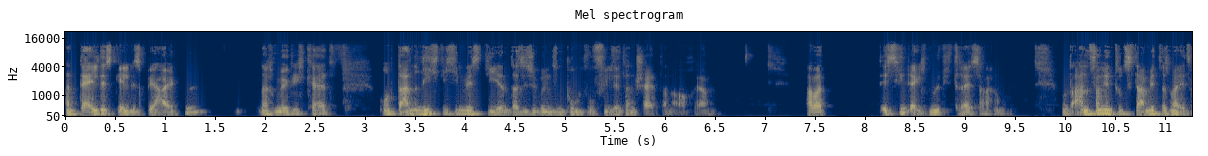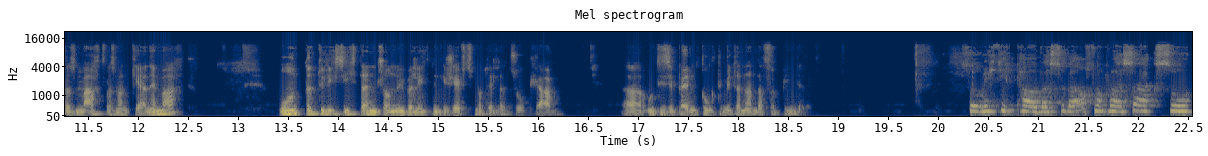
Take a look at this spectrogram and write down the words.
einen Teil des Geldes behalten, nach Möglichkeit, und dann richtig investieren. Das ist übrigens ein Punkt, wo viele dann scheitern auch. Ja. Aber es sind eigentlich nur die drei Sachen. Und anfangen tut es damit, dass man etwas macht, was man gerne macht und natürlich sich dann schon überlegt ein Geschäftsmodell dazu, klar, äh, und diese beiden Punkte miteinander verbindet. So richtig, Paul, was du da auch nochmal sagst, so,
